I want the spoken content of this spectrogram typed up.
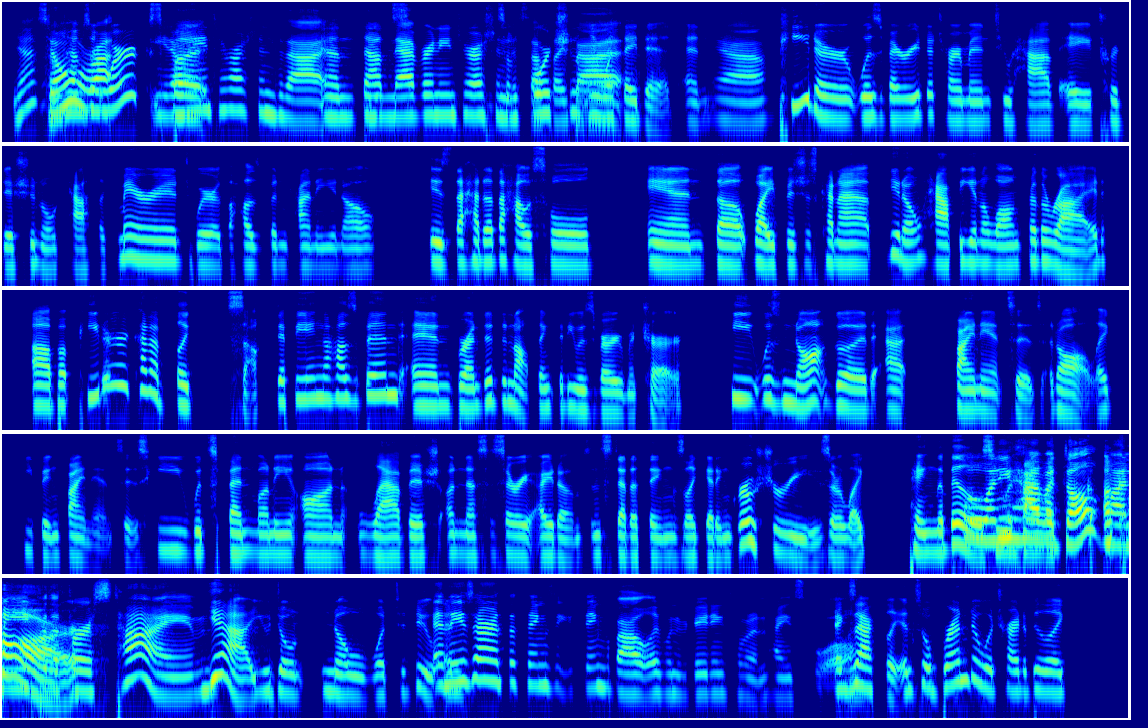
yeah sometimes ru- it works you but don't need to rush into that. and You that's never need to rush into stuff like that. what they did and Yeah. Peter was very determined to have a traditional Catholic marriage where the husband kind of, you know, is the head of the household and the wife is just kind of, you know, happy and along for the ride. Uh, but Peter kind of like sucked at being a husband, and Brenda did not think that he was very mature. He was not good at finances at all, like keeping finances. He would spend money on lavish, unnecessary items instead of things like getting groceries or like paying the bills. Well, when you would buy, have like, adult money for the first time, Yeah, you don't know what to do. and these aren't the things that you think about like when you're dating someone in high school. Exactly. And so Brenda would try to be like,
